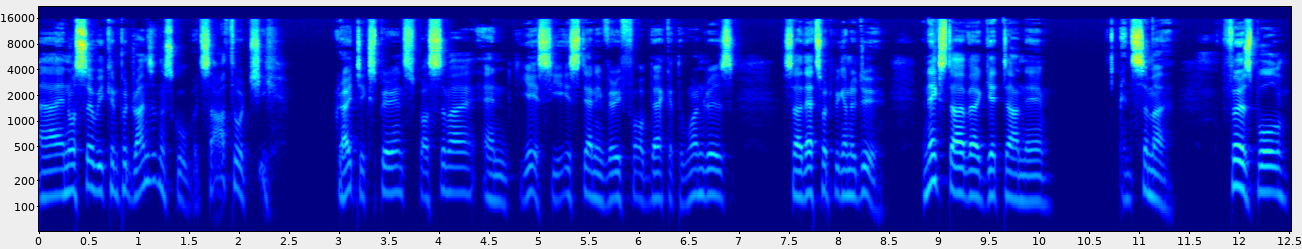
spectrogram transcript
Uh, and also we can put runs on the scoreboard. So I thought, gee, great experience by Simo. And yes, he is standing very far back at the Wanderers. So that's what we're going to do. The next over, get down there, and Simo, first ball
